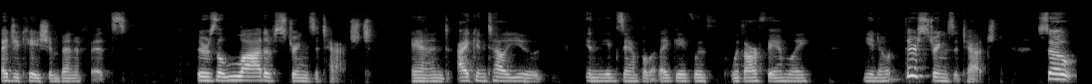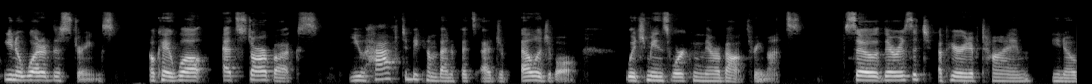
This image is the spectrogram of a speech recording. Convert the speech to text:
education benefits, there's a lot of strings attached. And I can tell you in the example that I gave with with our family, you know, there's strings attached. So, you know, what are the strings? Okay, well, at Starbucks, you have to become benefits eligible, which means working there about 3 months. So there is a, t- a period of time, you know,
